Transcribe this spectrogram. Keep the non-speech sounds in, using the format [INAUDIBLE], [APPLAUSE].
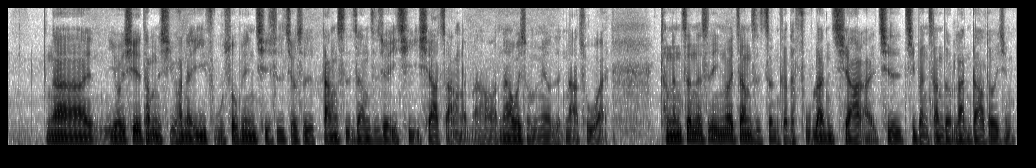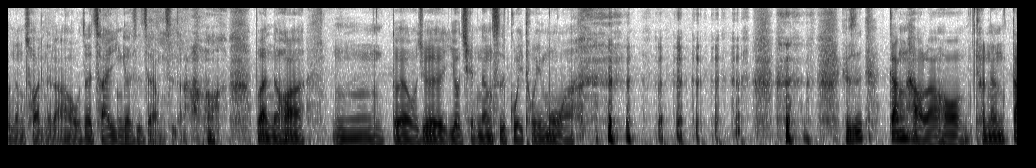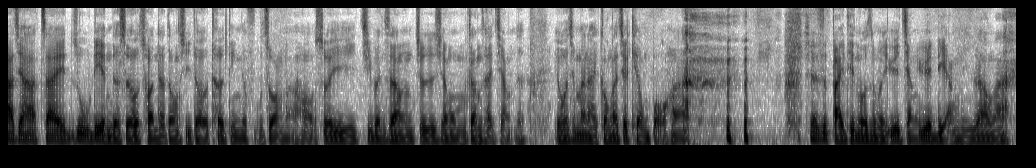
那有一些他们喜欢的衣服，说不定其实就是当时这样子就一起下葬了嘛，哈。那为什么没有人拿出来？可能真的是因为这样子整个的腐烂下来，其实基本上都烂到都已经不能穿了。然后我在猜，应该是这样子的，[LAUGHS] 不然的话，嗯，对啊，我觉得有钱能使鬼推磨啊。[LAUGHS] 可是刚好了哈，可能大家在入殓的时候穿的东西都有特定的服装嘛哈，所以基本上就是像我们刚才讲的，我这边来讲啊，这恐怖哈，[LAUGHS] 现在是白天，我怎么越讲越凉，你知道吗？[LAUGHS]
